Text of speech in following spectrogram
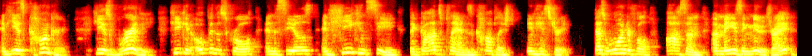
and he has conquered. He is worthy. He can open the scroll and the seals, and he can see that God's plan is accomplished in history. That's wonderful, awesome, amazing news, right?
